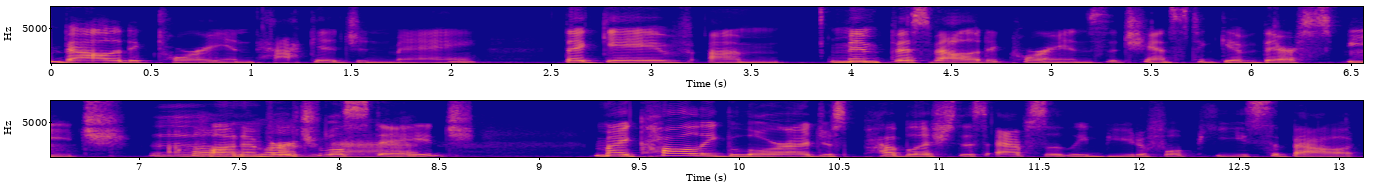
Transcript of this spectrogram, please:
valedictorian package in May that gave um, Memphis valedictorians the chance to give their speech mm, on a virtual that. stage. My colleague Laura just published this absolutely beautiful piece about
